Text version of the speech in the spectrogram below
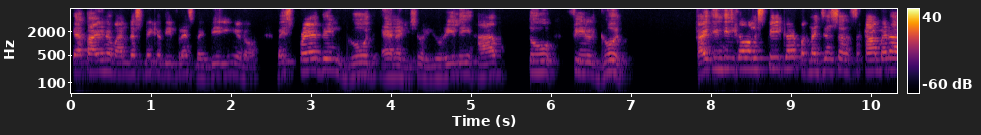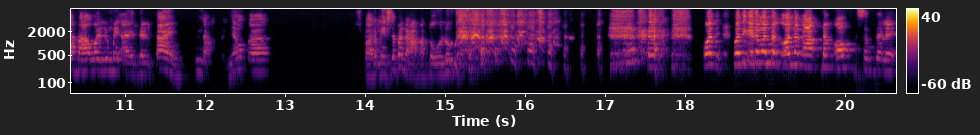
Kaya tayo naman, let's make a difference by being, you know, by spreading good energy. So you really have to feel good. Kahit hindi ikaw ang speaker, pag nandiyan sa, sa camera, bawal yung may idle time. Nakakanyaw ka. Para minsan pa nakakatulog. pwede, pwede ka naman nag-on, nag-off sandali.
